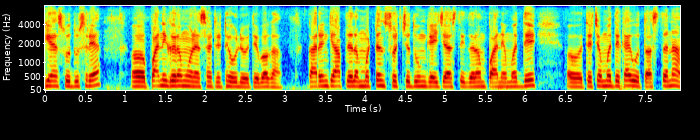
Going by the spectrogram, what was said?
गॅसवर दुसऱ्या पाणी गरम होण्यासाठी ठेवले होते बघा. कारण की आपल्याला मटण स्वच्छ धुवून घ्यायचे असते गरम पाण्यामध्ये. त्याच्यामध्ये काय होतं असतं ना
